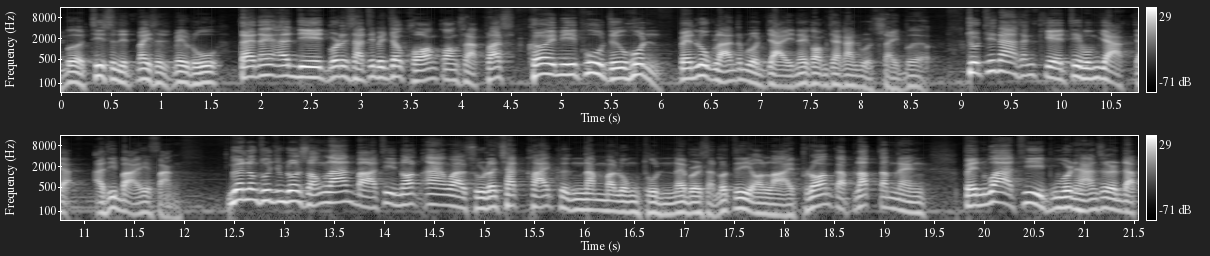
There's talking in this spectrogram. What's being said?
เบอร์ ที่สนิทไม่สนิทไม่รู้ แต่ในอดีตบริษัทที่เป็นเจ้าของกองสลาก plus เคยมีผู้ถือหุ้นเป็นลูกหลานตำรวจใหญ่ในกองชาการตำรวจไซเบอร์ จุดที่น่าสังเกตที่ผมอยากจะอธิบายให้ฟัง เงินลงทุนจำนวน 2 ล้านบาทที่น็อตอ้างว่าสุรชัดคล้ายคลึงนำมาลงทุนในบริษัทลอตเตอรี่ออนไลน์ พร้อมกับรับตำแหน่งเป็นว่าที่ผู้บริหารระดับ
